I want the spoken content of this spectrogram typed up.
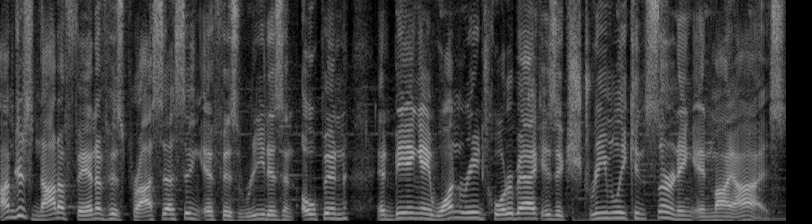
I'm just not a fan of his processing if his read isn't open, and being a one read quarterback is extremely concerning in my eyes.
